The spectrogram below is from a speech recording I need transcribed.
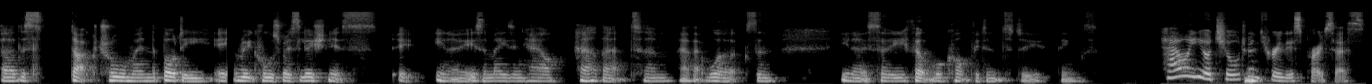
uh, the stuck trauma in the body, it, root cause resolution. It's it you know is amazing how how that um, how that works and you know so you felt more confident to do things. How are your children through this process?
